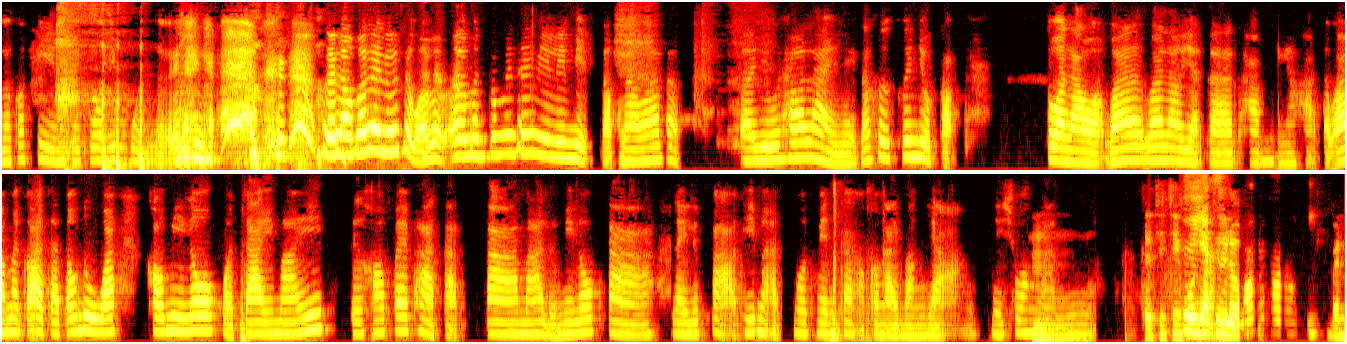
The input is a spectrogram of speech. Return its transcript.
แล้วก็ปีนไปทั่วญี่ปุ่นเลยอะไรเงี้ยคือคือเราก็เลยรู้สึกว่าแบบเออมันก็ไม่ได้มีลิมิตหรอกนะว่าแบบอายุเท่าไหร่เลยก็คือขึ้นอยู่กับ ตัวเราอะว่าว่าเราอยากจะทำอย่างเงี้ยค่ะ แต่ว่ามันก็อาจจะต้องดูว่าเขามีโรคหัวใจไหมหรือเขาไปผ่าตัดตามาหรือมีโรคตาอะไรหรือเปล่าที่มันอาจงดเว้นการออกกำลังกายบางอย่างในช่วงนั้นแต่จริงๆพคืวอกอนี้ย่างคือสื่เราอร่างกายเหมือน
